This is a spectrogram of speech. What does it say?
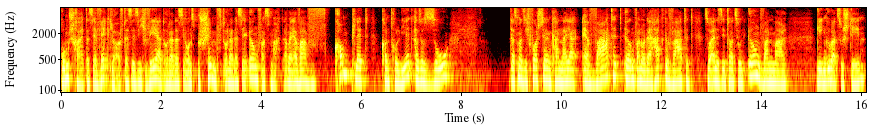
rumschreit, dass er wegläuft, dass er sich wehrt oder dass er uns beschimpft oder dass er irgendwas macht. Aber er war komplett kontrolliert, also so, dass man sich vorstellen kann, naja, er wartet irgendwann oder er hat gewartet, so eine Situation irgendwann mal gegenüberzustehen.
